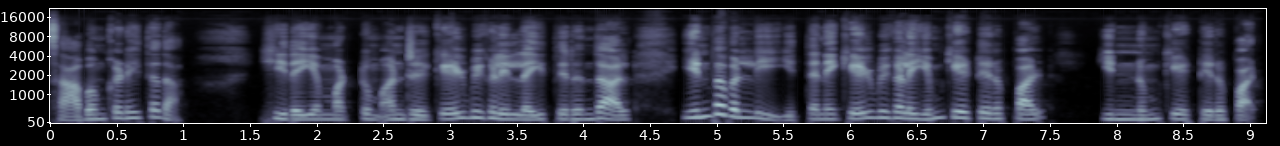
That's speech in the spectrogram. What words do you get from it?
சாபம் கிடைத்ததா? இதயம் மட்டும் அன்று கேள்விகளில் லைத்திருந்தால் இன்பவல்லி இத்தனை கேள்விகளையும் கேட்டிருப்பாள் இன்னும் கேட்டிருப்பாள்.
